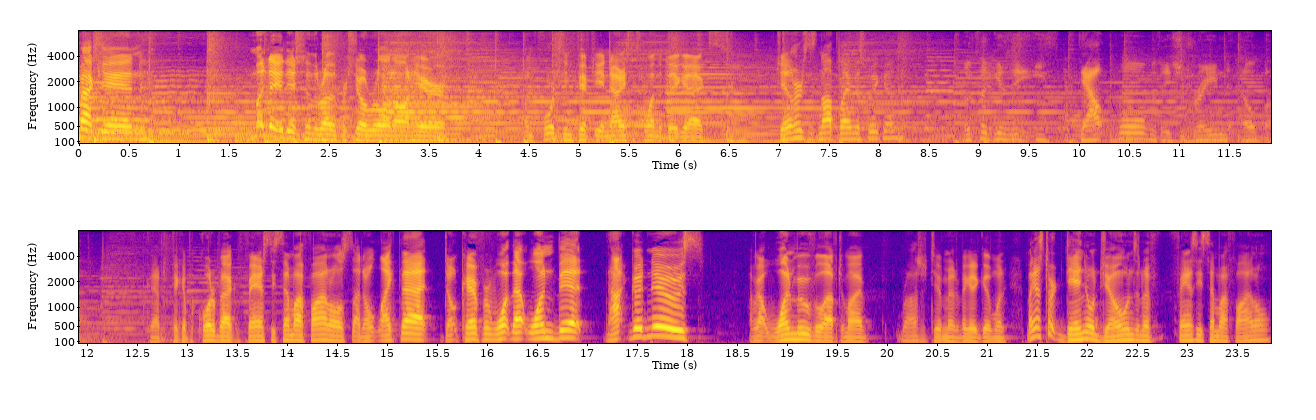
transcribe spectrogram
Welcome back in. Monday edition of the Rutherford Show rolling on here on 1450 and 96.1 The Big X. Jalen Hurts is not playing this weekend. Looks like he's, he's doubtful with a strained elbow. Gonna have to pick up a quarterback in fantasy semifinals. I don't like that. Don't care for what that one bit. Not good news. I've got one move left in my roster too. I'm gonna make it a good one. Am I gonna start Daniel Jones in a fantasy semifinal?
